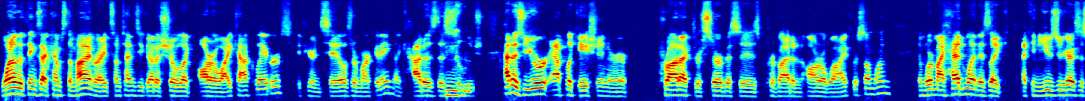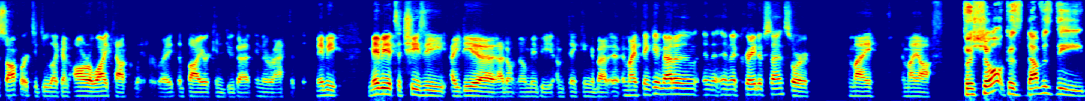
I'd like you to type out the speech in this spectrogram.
one of the things that comes to mind, right? Sometimes you got to show like ROI calculators if you're in sales or marketing. Like, how does this mm-hmm. solution, how does your application or product or services provide an ROI for someone? and where my head went is like I can use your guys' software to do like an ROI calculator, right? The buyer can do that interactively. Maybe maybe it's a cheesy idea. I don't know. Maybe I'm thinking about it. Am I thinking about it in, in, in a creative sense, or am I am I off? For sure, because that was the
